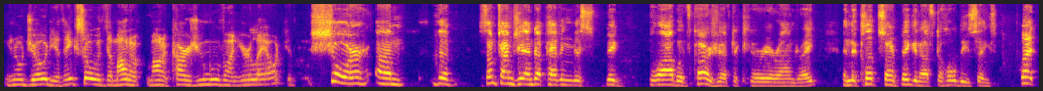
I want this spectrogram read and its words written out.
You know, Joe, do you think so with the amount of amount of cars you move on your layout? Sure. Um, the sometimes you end up having this big blob of cars you have to carry around, right? And the clips aren't big enough to hold these things. But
